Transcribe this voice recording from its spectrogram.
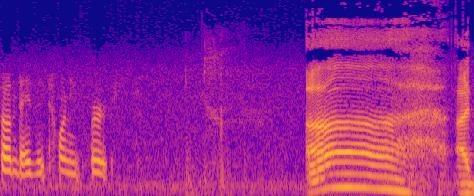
Sunday the 21st. Uh, I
